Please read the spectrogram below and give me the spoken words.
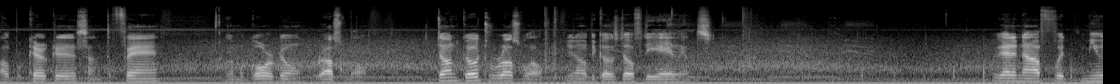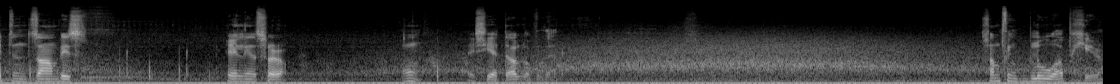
Albuquerque, Santa Fe, Alamogordo, Roswell. Don't go to Roswell, you know, because of the aliens. We got enough with mutant zombies. Aliens are... Oh, I see a dog over there. Something blew up here.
